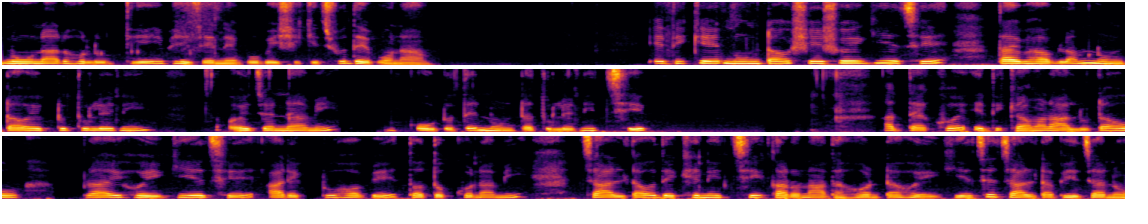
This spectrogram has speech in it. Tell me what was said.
নুন আর হলুদ দিয়েই ভেজে নেব, বেশি কিছু দেব না। এদিকে নুনটাও শেষ হয়ে গিয়েছে, তাই ভাবলাম নুনটাও একটু তুলে নিই। ওই জন্য আমি কৌটোতে নুনটা তুলে নিচ্ছি। আর দেখো, এদিকে আমার আলুটাও প্রায় হয়ে গিয়েছে, আর একটু হবে। ততক্ষণ আমি চালটাও দেখে নিচ্ছি, কারণ আধা ঘণ্টা হয়ে গিয়েছে চালটা ভেজানো।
